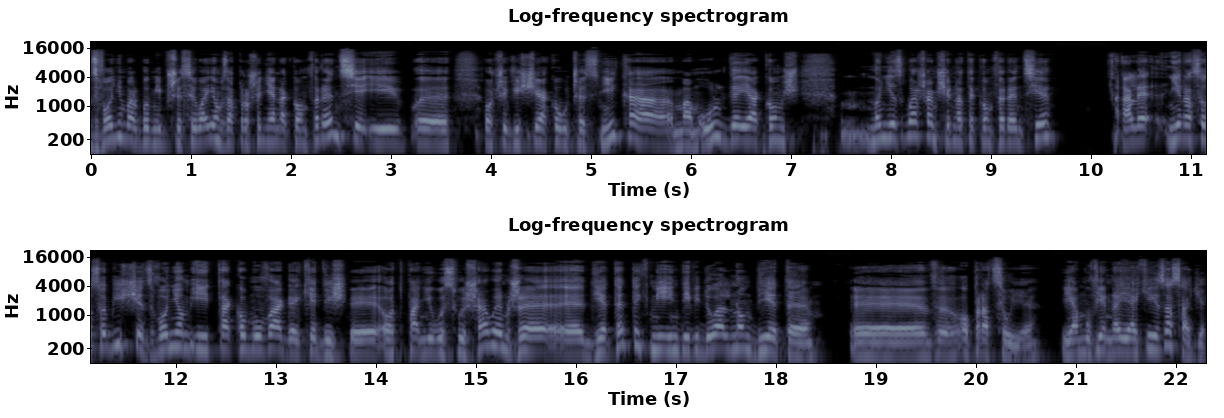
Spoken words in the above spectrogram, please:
dzwonią albo mi przysyłają zaproszenia na konferencję i e, oczywiście jako uczestnika mam ulgę jakąś. No nie zgłaszam się na te konferencje, ale nieraz osobiście dzwonią i taką uwagę kiedyś e, od pani usłyszałem, że e, dietetyk mi indywidualną dietę e, opracuje. Ja mówię na jakiej zasadzie?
